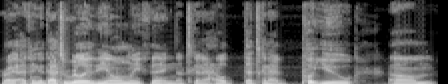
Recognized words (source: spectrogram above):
right? I think that that's really the only thing that's going to help, that's going to put you, um,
